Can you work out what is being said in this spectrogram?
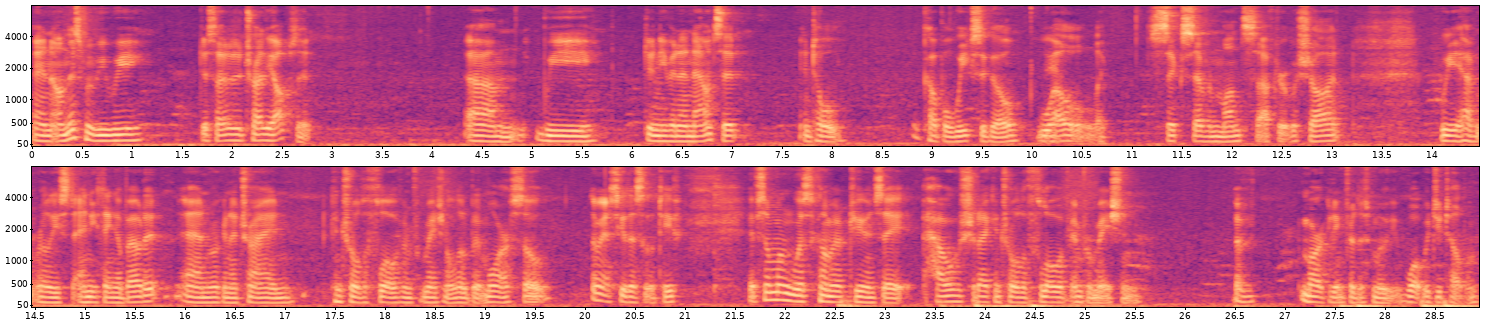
And on this movie, we decided to try the opposite. Um, we didn't even announce it until a couple weeks ago. Well, like six, seven months after it was shot. We haven't released anything about it, and we're going to try and control the flow of information a little bit more. So, let me ask you this, Latif. If someone was to come up to you and say, How should I control the flow of information of marketing for this movie? What would you tell them?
